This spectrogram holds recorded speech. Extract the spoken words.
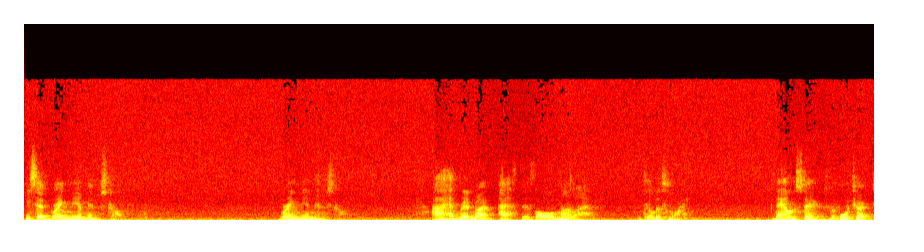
He said, Bring me a minstrel. Bring me a minstrel. I had read right past this all of my life until this morning. Downstairs before church.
